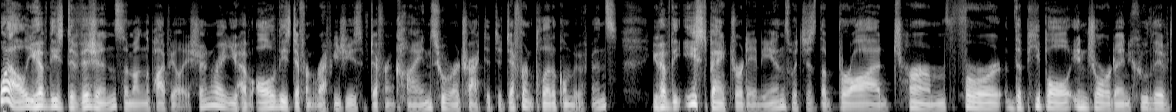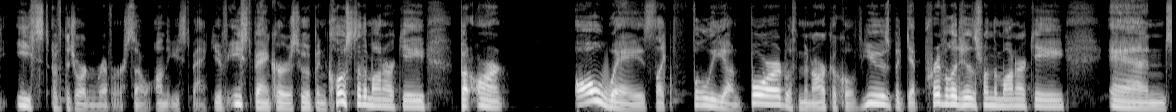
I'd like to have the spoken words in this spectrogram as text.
Well, you have these divisions among the population, right? You have all of these different refugees of different kinds who are attracted to different political movements. You have the East Bank Jordanians, which is the broad term for the people in Jordan who lived east of the Jordan River, so on the East Bank. You have East Bankers who have been close to the monarchy but aren't always like fully on board with monarchical views, but get privileges from the monarchy and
